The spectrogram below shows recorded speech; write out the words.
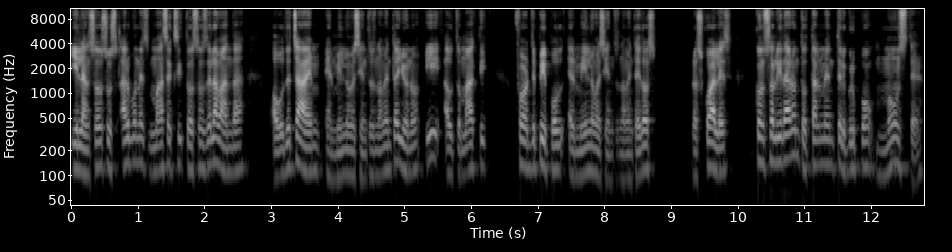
y lanzó sus álbumes más exitosos de la banda, All the Time en 1991 y Automatic for the People en 1992, los cuales consolidaron totalmente el grupo Monster,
